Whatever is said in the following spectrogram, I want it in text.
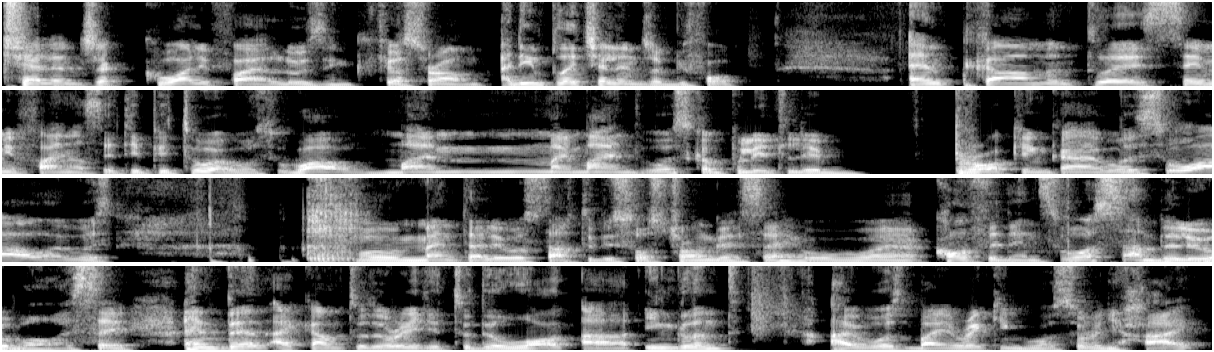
challenger qualifier losing first round. I didn't play challenger before. And come and play semifinals ATP tour. I was wow. My my mind was completely broken. I was wow. I was well, mentally was start to be so strong. I say uh, confidence was unbelievable. I say, and then I come to the ready to the log, uh, England. I was my ranking was already high.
